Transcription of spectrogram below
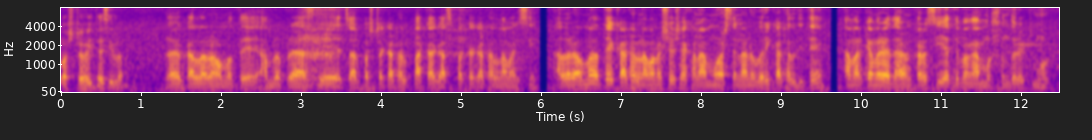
কষ্ট হইতেছিল। যাই হোক আল্লাহ রহমতে আমরা প্রায় আজকে চার পাঁচটা কাঁঠাল পাকা, গাছ পাকা কাঁঠাল নামাইছি। আল্লাহ রহমতে কাঁঠাল নামানো শেষ। এখন আম্মু আসছে নানু বাড়ি কাঁঠাল দিতে। আমার ক্যামেরায় ধারণ করা, সিয়াত এবং আম্মুর সুন্দর একটি মুহূর্ত।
